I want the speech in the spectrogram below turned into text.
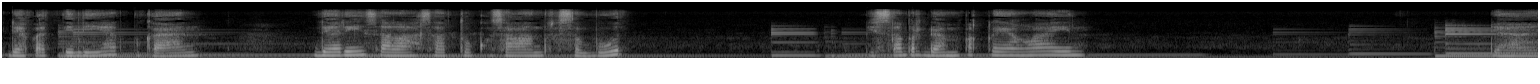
Dapat dilihat, bukan, dari salah satu kesalahan tersebut bisa berdampak ke yang lain, dan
